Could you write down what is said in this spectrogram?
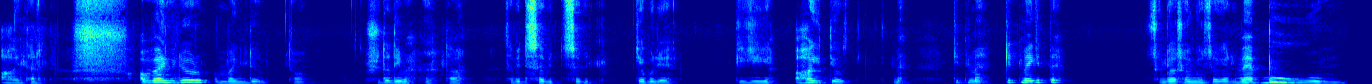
Aa internet. Ama ben gidiyorum. Ama ben gidiyorum. Tamam. Şurada değil mi? Heh, tamam. Sabit sabit sabit. Gel buraya. Gel gel gel. Aha gidiyoruz. Gitme. Gitme. Gitme gitme. Gel sen gel. Ve boom.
